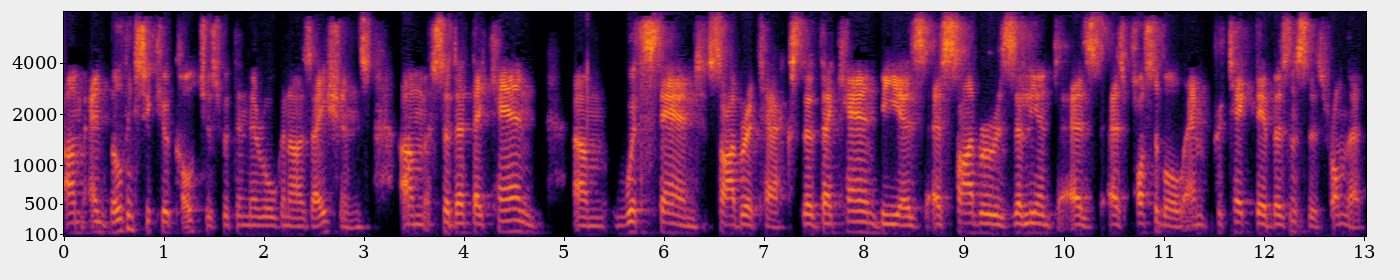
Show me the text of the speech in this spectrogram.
um, and building secure cultures within their organizations um, so that they can um, withstand cyber attacks, that they can be as, as cyber resilient as, as possible and protect their businesses from that.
